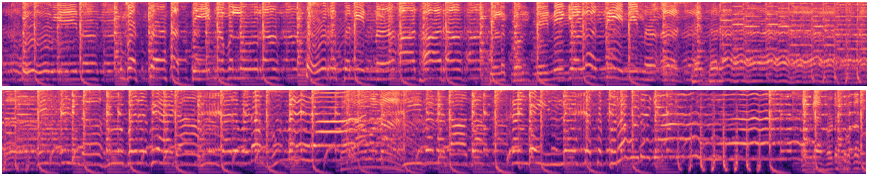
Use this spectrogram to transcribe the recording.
ರುಕ್ಕು ಏನ? ಬಸ್ಸ ಹತ್ತಿ ನವಲೂರ ತೋರಸ ನಿನ್ನ ಆಧಾರ. ತಿಳ್ಕೊಂತೀನಿ ಗೆಳತಿ ನಿನ್ನ ಅಡ್ಡಸರ ಜೀವನದಾಗ ಕಂಡೆ ಇಲ್ಲ ಕಸಪುರ ಹುಡುಗ್ಯಾರ ಯಾಕೆ ಹೊಡೆಸ್ಬೇಕಂತ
